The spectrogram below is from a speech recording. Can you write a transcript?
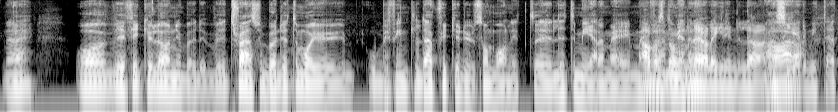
nej. Och vi fick ju lön, transferbudgeten var ju obefintlig. Där fick ju du som vanligt eh, lite mer än mig. Men, ja, fast med när jag lägger in i lönen Ja, så är det mitt ett.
